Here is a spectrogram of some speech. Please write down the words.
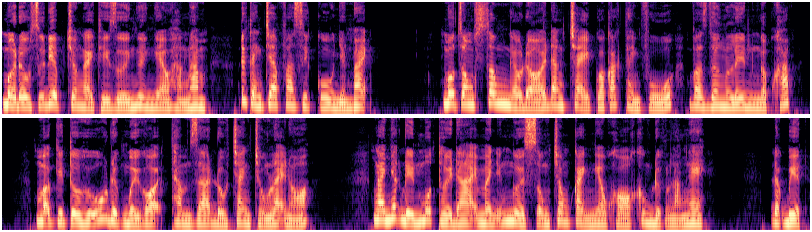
Mở đầu sứ điệp cho Ngày Thế giới Người nghèo hàng năm, Đức Thánh Cha Francisco nhấn mạnh, một dòng sông nghèo đói đang chảy qua các thành phố và dâng lên ngập khắp. Mọi Kitô hữu được mời gọi tham gia đấu tranh chống lại nó. Ngài nhắc đến một thời đại mà những người sống trong cảnh nghèo khó không được lắng nghe. Đặc biệt,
